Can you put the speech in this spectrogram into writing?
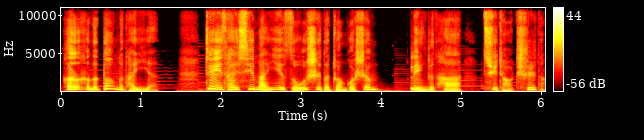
狠狠的瞪了他一眼，这才心满意足似的转过身，领着他去找吃的。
